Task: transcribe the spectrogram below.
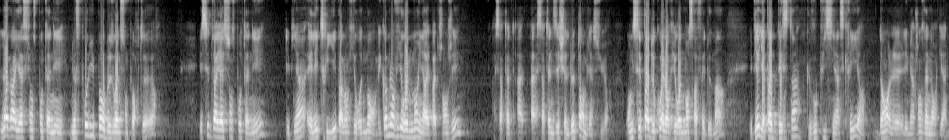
la variation spontanée ne se produit pas aux besoins de son porteur, et cette variation spontanée, eh bien, elle est triée par l'environnement. Mais comme l'environnement, il n'arrête pas de changer, à certaines, échelles de temps, bien sûr, on ne sait pas de quoi l'environnement sera fait demain, eh bien, il n'y a pas de destin que vous puissiez inscrire dans l'émergence d'un organe.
